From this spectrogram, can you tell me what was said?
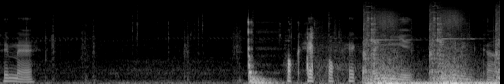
ใช่ไหมฮอกแฮกฮอกแฮกอะไม่มีไม่ใช่นินการ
